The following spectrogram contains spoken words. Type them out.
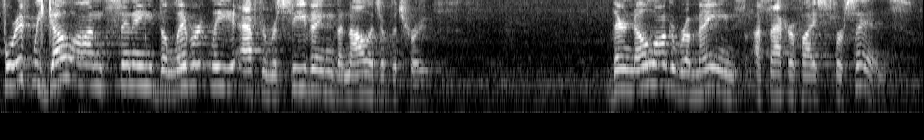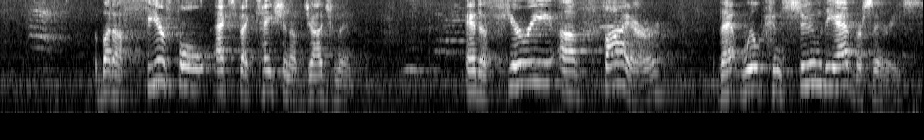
For if we go on sinning deliberately after receiving the knowledge of the truth, there no longer remains a sacrifice for sins but a fearful expectation of judgment and a fury of fire that will consume the adversaries.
